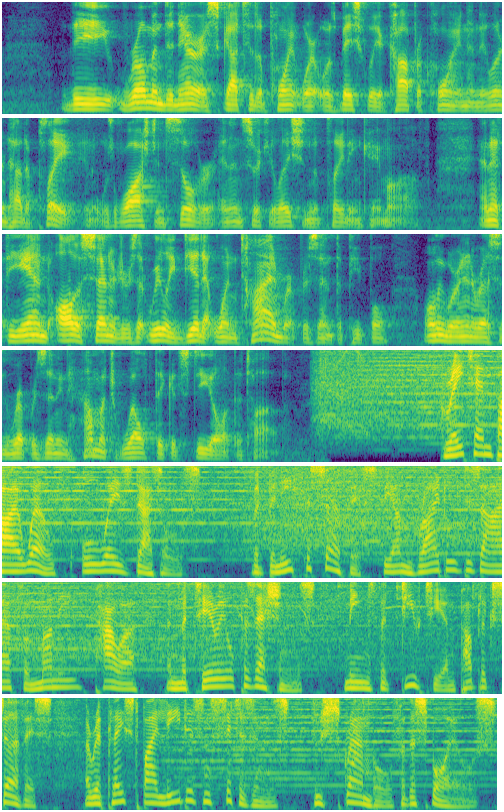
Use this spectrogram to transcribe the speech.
the Roman denarius got to the point where it was basically a copper coin and they learned how to plate and it was washed in silver and in circulation the plating came off. And at the end, all the senators that really did at one time represent the people only were interested in representing how much wealth they could steal at the top. Great empire wealth always dazzles, but beneath the surface, the unbridled desire for money, power, and material possessions means that duty and public service are replaced by leaders and citizens who scramble for the spoils.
